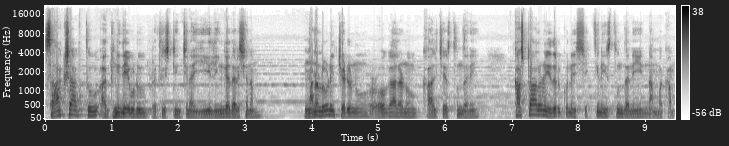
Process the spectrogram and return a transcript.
సాక్షాత్తు అగ్నిదేవుడు ప్రతిష్ఠించిన ఈ లింగ దర్శనం మనలోని చెడును రోగాలను కాల్చేస్తుందని కష్టాలను ఎదుర్కొనే శక్తిని ఇస్తుందని నమ్మకం.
